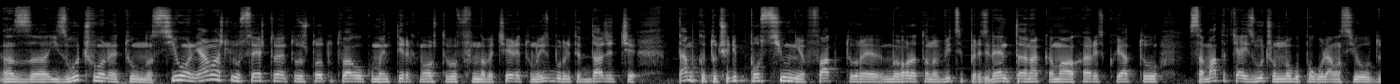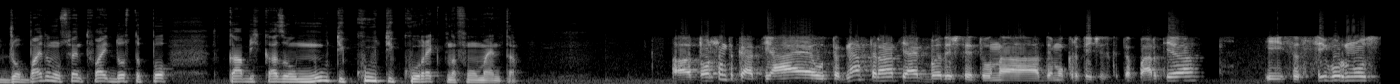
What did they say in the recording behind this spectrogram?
а, за излучването на сила, нямаш ли усещането, защото това го коментирахме още в навечерието на изборите, даже че там като че ли по-силният фактор е ролята на вице-президента на Камала Харис, която самата тя излучва много по-голяма сила от Джо Байден, освен това и доста по- така бих казал, мултикулти коректна в момента. А, точно така. Тя е, от една страна, тя е бъдещето на Демократическата партия и със сигурност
